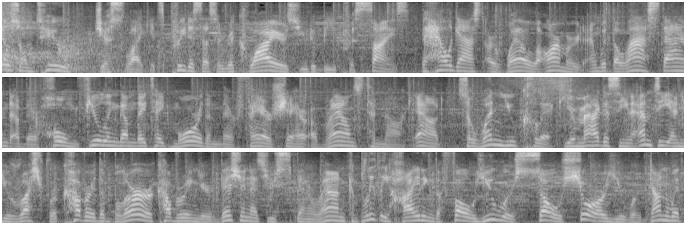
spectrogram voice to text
Killzone 2, just like its predecessor, requires you to be precise. The Helghast are well armored, and with the last stand of their home fueling them, they take more than their fair share of rounds to knock out. So when you click, your magazine empty and you rush for cover, the blur covering your vision as you spin around, completely hiding the foe you were so sure you were done with,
